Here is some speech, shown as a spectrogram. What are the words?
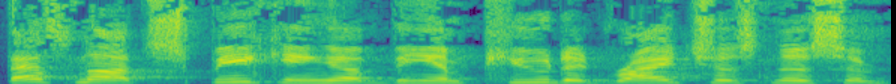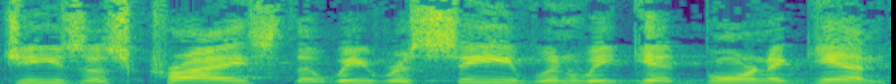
That's not speaking of the imputed righteousness of Jesus Christ that we receive when we get born again.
